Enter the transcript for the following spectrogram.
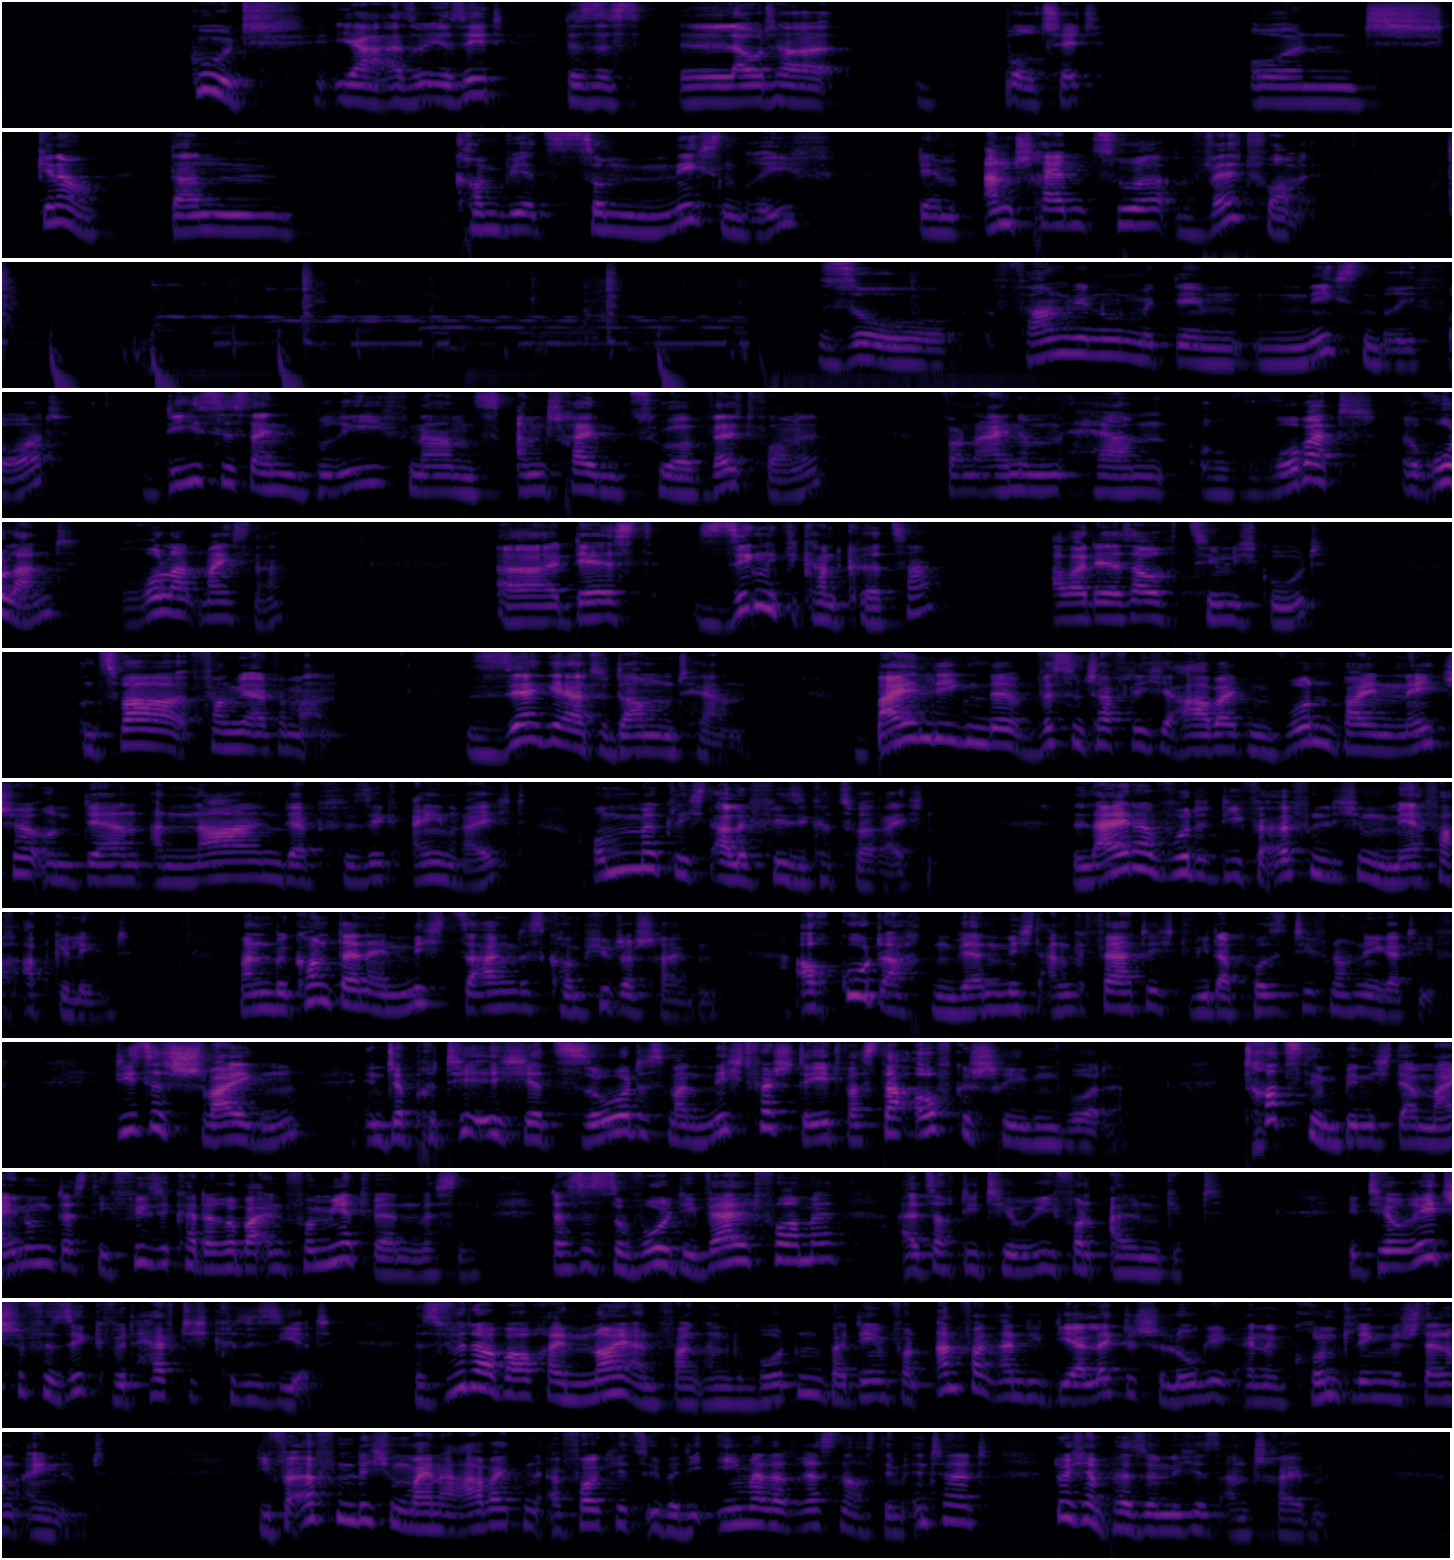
Gut, ja, also ihr seht, das ist lauter Bullshit. Und genau, dann kommen wir jetzt zum nächsten Brief, dem Anschreiben zur Weltformel. So, fahren wir nun mit dem nächsten Brief fort. Dies ist ein Brief namens Anschreiben zur Weltformel von einem Herrn Robert Roland, Roland Meissner. Äh, der ist signifikant kürzer, aber der ist auch ziemlich gut. Und zwar fangen wir einfach mal an. Sehr geehrte Damen und Herren, beiliegende wissenschaftliche Arbeiten wurden bei Nature und deren Annalen der Physik einreicht, um möglichst alle Physiker zu erreichen. Leider wurde die Veröffentlichung mehrfach abgelehnt. Man bekommt dann ein nichtssagendes Computerschreiben. Auch Gutachten werden nicht angefertigt, weder positiv noch negativ. Dieses Schweigen interpretiere ich jetzt so, dass man nicht versteht, was da aufgeschrieben wurde. Trotzdem bin ich der Meinung, dass die Physiker darüber informiert werden müssen, dass es sowohl die Weltformel als auch die Theorie von allem gibt. Die theoretische Physik wird heftig kritisiert. Es wird aber auch ein Neuanfang angeboten, bei dem von Anfang an die dialektische Logik eine grundlegende Stellung einnimmt. Die Veröffentlichung meiner Arbeiten erfolgt jetzt über die E-Mail-Adressen aus dem Internet durch ein persönliches Anschreiben.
